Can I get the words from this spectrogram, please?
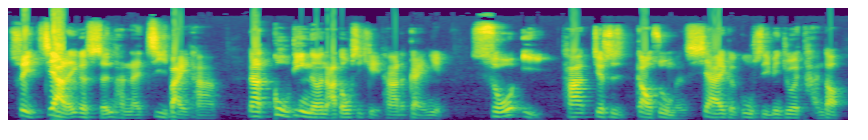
所以架了一个神坛来祭拜他。那固定呢拿东西给他的概念，所以他就是告诉我们，下一个故事里面就会谈到。”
